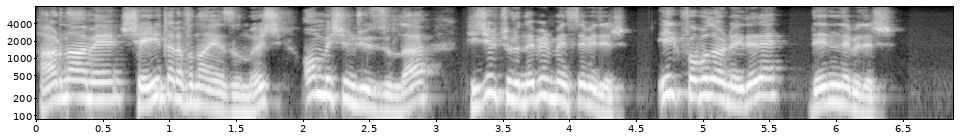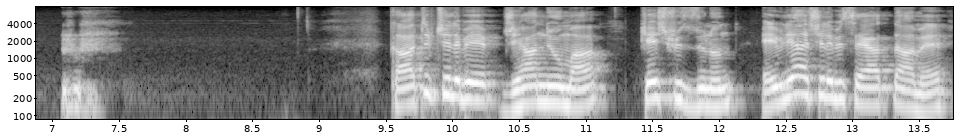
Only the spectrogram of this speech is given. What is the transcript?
Harname, Şeyhi tarafından yazılmış 15. yüzyılda hiciv türünde bir mesnevidir. İlk fabul örneği de, de denilebilir. Katip Çelebi, Cihan Numa, Keşfüzzün'ün Evliya Çelebi Seyahatname,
